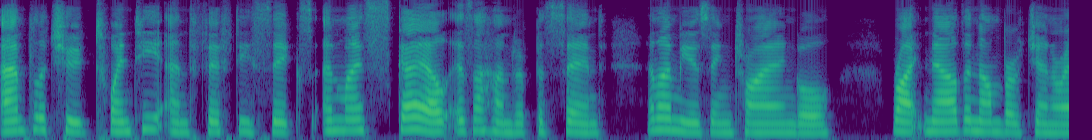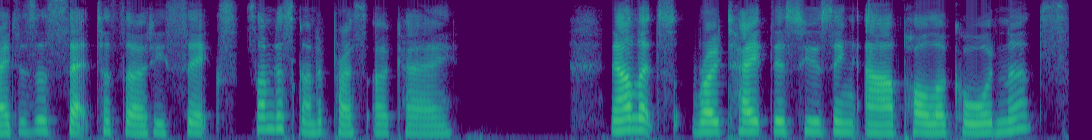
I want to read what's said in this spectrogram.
amplitude 20 and 56, and my scale is 100%, and I'm using triangle. Right now the number of generators is set to 36, so I'm just going to press OK. Now let's rotate this using our polar coordinates.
